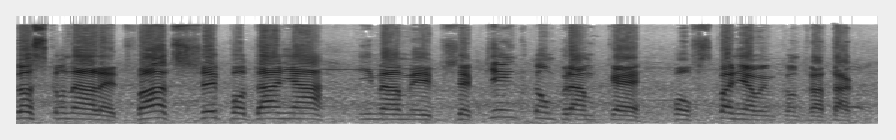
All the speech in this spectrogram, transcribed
Doskonale. Dwa, trzy podania i mamy przepiękną bramkę po wspaniałym kontrataku.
